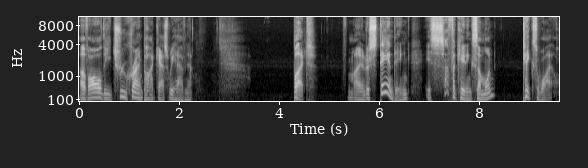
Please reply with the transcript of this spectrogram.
of all the true crime podcasts we have now. But from my understanding, is suffocating someone takes a while.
